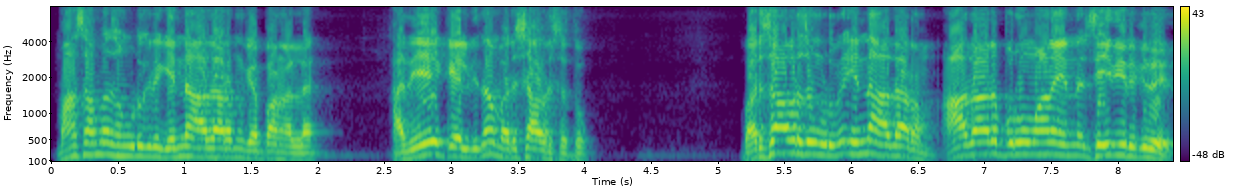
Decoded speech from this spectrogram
மாசா மாசம் கொடுக்குறதுக்கு என்ன ஆதாரம்னு கேட்பாங்கல்ல? அதே கேள்விதான் வருஷா வருஷத்தும். வருஷா வருஷம் கொடுக்க என்ன ஆதாரம்? ஆதாரபூர்வமான என்ன செய்தி இருக்குது?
